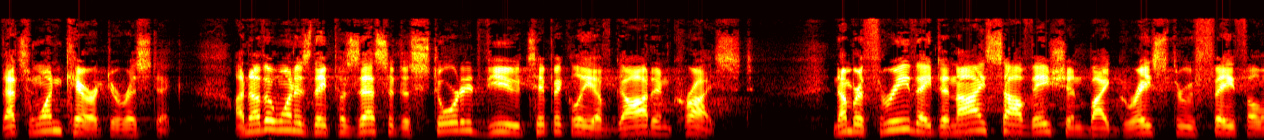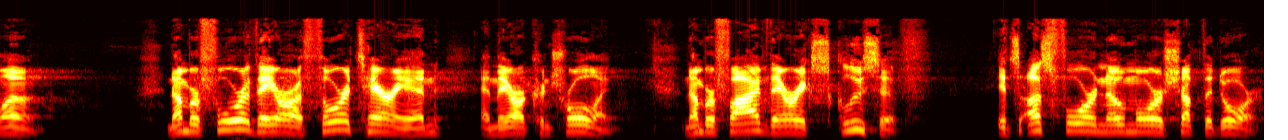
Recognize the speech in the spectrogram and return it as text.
That's one characteristic. Another one is they possess a distorted view, typically of God and Christ. Number three, they deny salvation by grace through faith alone. Number four, they are authoritarian and they are controlling. Number five, they are exclusive. It's us four, no more, shut the door.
